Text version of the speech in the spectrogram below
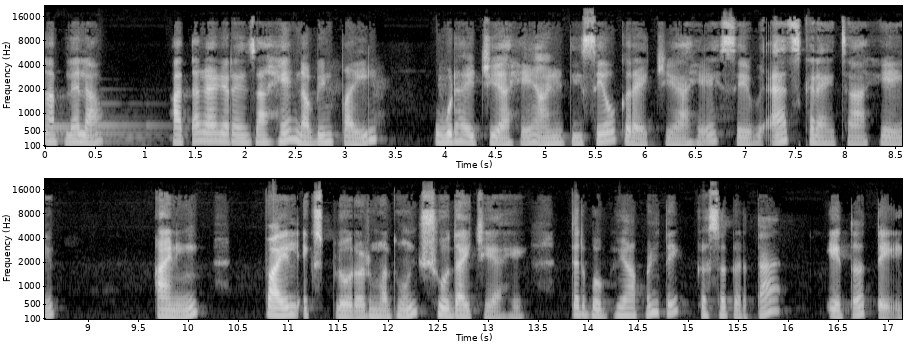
आपल्याला आता काय करायचं आहे? नवीन फाईल उघडायची आहे आणि ती सेव्ह करायची आहे. सेव्ह ॲज करायचं आहे आणि फाईल एक्सप्लोररमधून शोधायची आहे. तर बघूया आपण ते कसं करता येतं ते.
